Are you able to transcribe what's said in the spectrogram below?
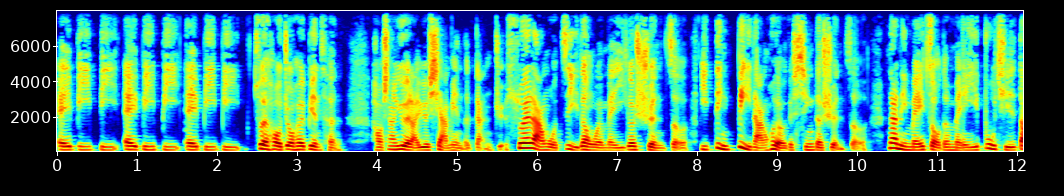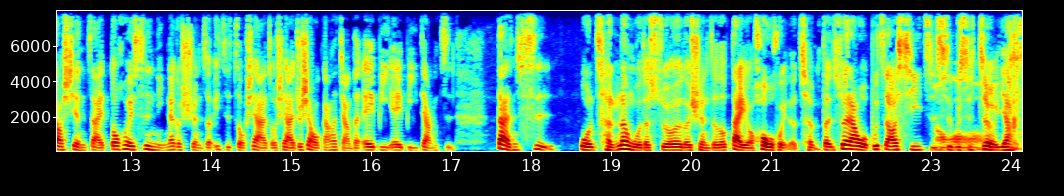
A B B A B B A B B，最后就会变成好像越来越下面的感觉。虽然我自己认为每一个选择一定必然会有一个新的选择，那你每走的每一步，其实到现在都会是你那个选择一直走下来走下来，就像我刚刚讲的 A B A B 这样子。但是。我承认我的所有的选择都带有后悔的成分，虽然我不知道西子是不是这样子，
